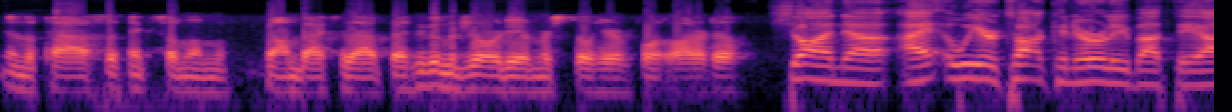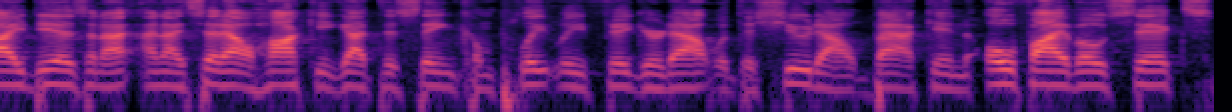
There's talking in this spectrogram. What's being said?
in the past. I think some of them have gone back to that, but I think the majority of them are still here in Fort Lauderdale. Sean, uh, I, we were talking earlier about the ideas, and I and I said how hockey got this thing completely figured out with the shootout back in 0506.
